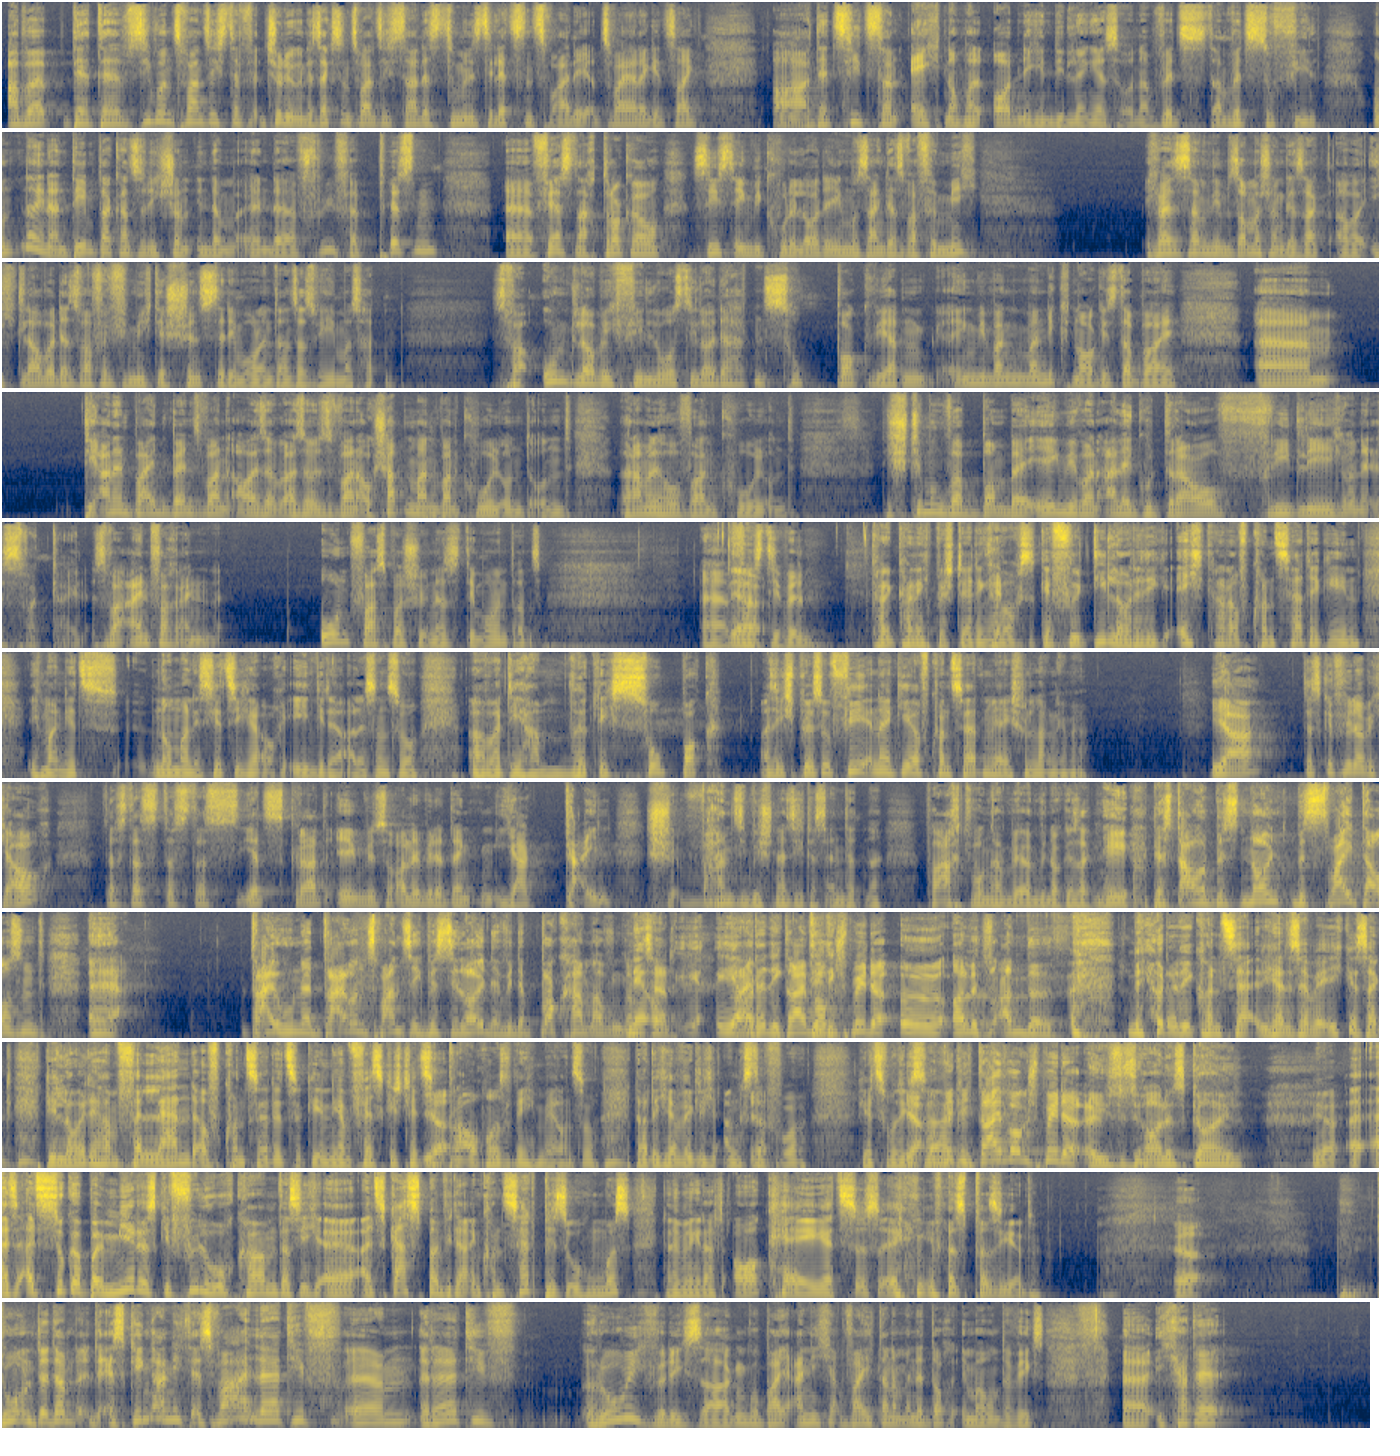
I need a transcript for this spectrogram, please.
aber der, der 27., Entschuldigung, der 26. hat es zumindest die letzten zwei, zwei Jahre gezeigt, oh, der zieht es dann echt nochmal ordentlich in die Länge so. Dann wird es dann wird's zu viel. Und nein, an dem Tag kannst du dich schon in der, in der Früh verpissen, äh, fährst nach Trockau, siehst irgendwie coole Leute. Ich muss sagen, das war für mich Ich weiß, das haben wir im Sommer schon gesagt, aber ich glaube, das war für mich der schönste Dämonentanz, das wir jemals hatten. Es war unglaublich viel los. Die Leute hatten so Bock. Wir hatten irgendwie waren, waren die Knorkis dabei. Ähm, die anderen beiden Bands waren, also, also es waren auch Schattenmann waren cool und, und Rammelhof waren cool und die Stimmung war Bombe. Irgendwie waren alle gut drauf, friedlich und es war geil. Es war einfach ein unfassbar schönes Dämonentanz äh, Ja. Kann, kann ich bestätigen. Ich habe auch das Gefühl, die Leute, die echt gerade auf Konzerte gehen, ich meine, jetzt normalisiert sich ja auch eh wieder alles und so, aber die haben wirklich so Bock. Also ich spüre so viel Energie auf Konzerten wie eigentlich schon lange nicht mehr. Ja, das Gefühl habe ich auch, dass das, dass das jetzt gerade irgendwie so alle wieder denken, ja geil, Wahnsinn, wie schnell sich das ändert. Ne? Vor acht Wochen haben wir irgendwie noch gesagt, nee, das dauert bis, neun, bis 2000. Äh, 323, bis die Leute wieder Bock haben auf ein Nee, Konzert. ja, ja, drei, die- drei die- Wochen die- später, äh, alles anders. Nee, oder die Konzerte, ich hatte es aber ich gesagt, die Leute haben verlernt, auf Konzerte zu gehen. Die haben festgestellt, sie Ja. brauchen es nicht mehr und so. Da hatte ich ja wirklich Angst davor. Jetzt muss ich Ja, und sagen. wirklich drei Wochen später, ey, es ist ja alles geil. Ja, als, als sogar bei mir das Gefühl hochkam, dass ich äh, als Gast mal wieder ein Konzert besuchen muss, da habe ich mir gedacht, okay, jetzt ist irgendwie was passiert. Ja. Du, und es ging eigentlich, es war relativ, ähm, relativ ruhig, würde ich sagen. Wobei, eigentlich war ich dann am Ende doch immer unterwegs. Äh, ich hatte,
